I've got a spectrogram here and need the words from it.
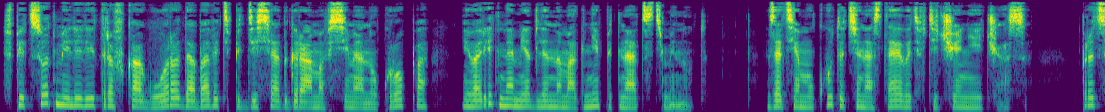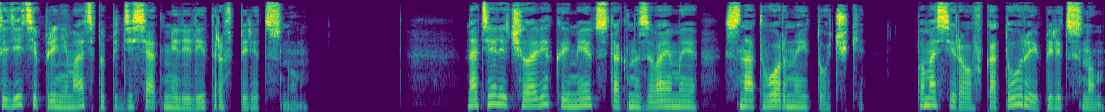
В 500 мл кагора добавить 50 граммов семян укропа и варить на медленном огне 15 минут. Затем укутать и настаивать в течение часа. Процедить и принимать по 50 мл перед сном. На теле человека имеются так называемые снотворные точки, помассировав которые перед сном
